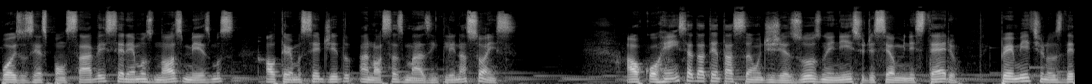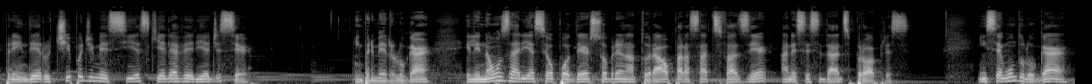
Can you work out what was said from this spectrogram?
pois os responsáveis seremos nós mesmos ao termos cedido a nossas más inclinações. A ocorrência da tentação de Jesus no início de seu ministério permite-nos depreender o tipo de Messias que ele haveria de ser. Em primeiro lugar, ele não usaria seu poder sobrenatural para satisfazer a necessidades próprias. Em segundo lugar,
